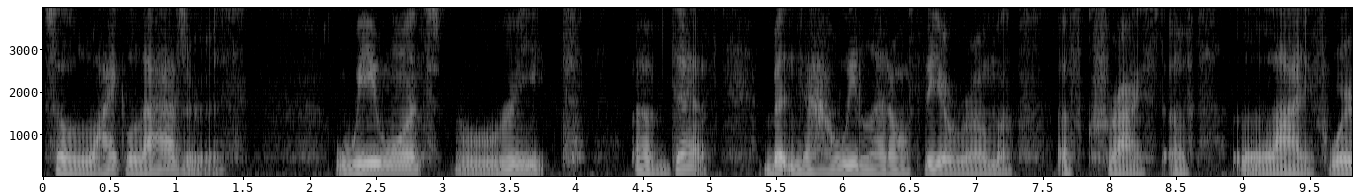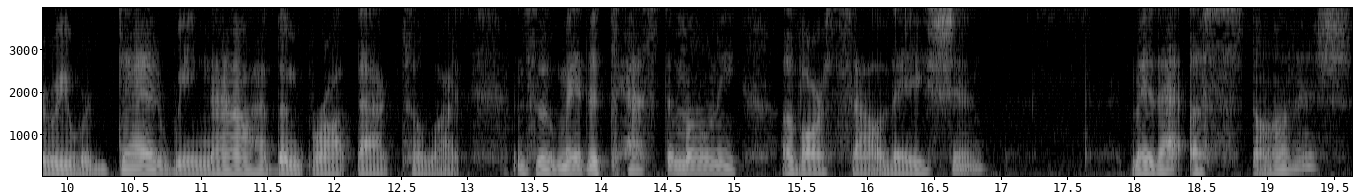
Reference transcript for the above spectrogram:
So, like Lazarus, we once reeked of death, but now we let off the aroma of Christ, of life. Where we were dead, we now have been brought back to life. And so, may the testimony of our salvation, may that astonish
